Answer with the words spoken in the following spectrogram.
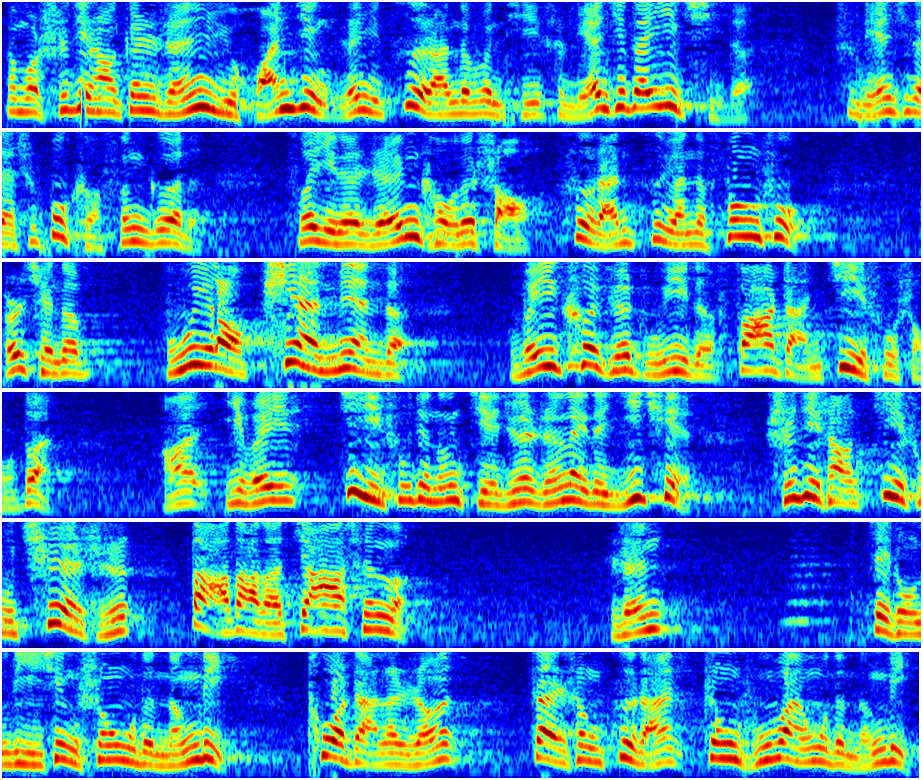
那么实际上跟人与环境、人与自然的问题是联系在一起的，是联系的是不可分割的。所以呢，人口的少，自然资源的丰富，而且呢，不要片面的。唯科学主义的发展技术手段，啊，以为技术就能解决人类的一切。实际上，技术确实大大的加深了人这种理性生物的能力，拓展了人战胜自然、征服万物的能力。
